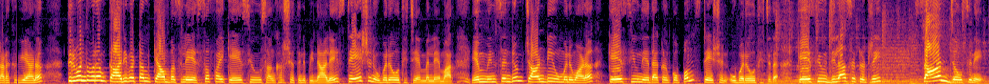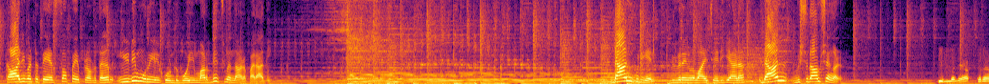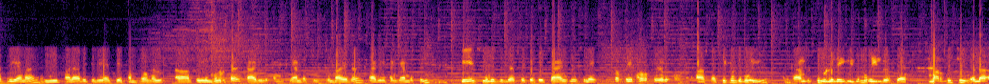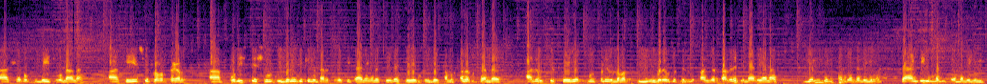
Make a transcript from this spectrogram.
കടക്കുകയാണ് Thiruvananthapuram Karyavattom ക്യാമ്പസിലെ S F I K S U സംഘർഷത്തിന് പിന്നാലെ സ്റ്റേഷൻ ഉപരോധിച്ച എം എൽ എമാർ എം വിൻസെന്റും ചാണ്ടി ഉമ്മനുമാണ് കെ എസ് യു നേതാക്കൾക്കൊപ്പം സ്റ്റേഷൻ ഉപരോധിച്ചത്. കെ എസ് യു ജില്ലാ സെക്രട്ടറി സാൻ ജോസിനെ കാര്യവട്ടത്തെ എസ് എഫ് ഐ പ്രവർത്തകർ ഇടിമുറിയിൽ കൊണ്ടുപോയി മർദ്ദിച്ചുവെന്നാണ് പരാതി. ഡാൻ കുര്യൻ വിവരങ്ങളുമായി ചേരുകയാണ്. ഡാൻ വിശദാംശങ്ങൾ ഇന്നലെ അർദ്ധരാത്രിയാണ് ഈ പരാതിക്കിരയാക്കിയ സംഭവങ്ങൾ ആ, തിരുവനന്തപുരത്ത് കാര്യവട്ടം ക്യാമ്പസിൽ ഉണ്ടായത്. കാര്യവട്ടം ക്യാമ്പസിൽ കെ എസ് യുവിന്റെ ജില്ലാ സെക്രട്ടറി സാൻജോസിനെ എസ് എഫ് ഐ പ്രവർത്തകർ തട്ടിക്കൊണ്ടുപോയി. ക്യാമ്പസിനുള്ളിലെ ഇടിമുറിയിൽ വെച്ച് മർദ്ദിച്ചു എന്ന ആക്ഷേപം ഉന്നയിച്ചുകൊണ്ടാണ് കെ എസ് യു പ്രവർത്തകർ പോലീസ് സ്റ്റേഷൻ ഉപരോധിക്കുന്ന തരത്തിലേക്ക് കാര്യങ്ങൾ എത്തിയത്. കെ എസ് യുവിന്റെ സംസ്ഥാന പ്രസിഡന്റ് അലോക് സേവ്യർ ഉൾപ്പെടെയുള്ളവർ ഈ ഉപരോധത്തിൽ പങ്കെടുത്ത അതിന് പിന്നാലെയാണ് എം വിൻസെന്റ് എം എൽ എയും സ്റ്റാൻഡി ഉമ്മൻ എം എൽ എയും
